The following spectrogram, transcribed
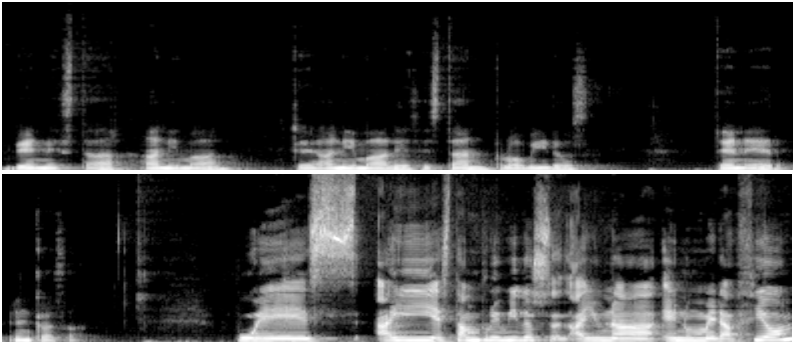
Bienestar Animal, que animales están prohibidos tener en casa? Pues ahí están prohibidos, hay una enumeración,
